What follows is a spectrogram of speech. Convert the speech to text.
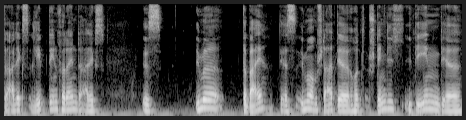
der Alex lebt den Verein, der Alex ist immer dabei, der ist immer am Start, der hat ständig Ideen, der,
